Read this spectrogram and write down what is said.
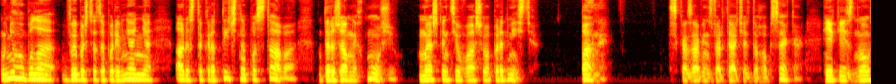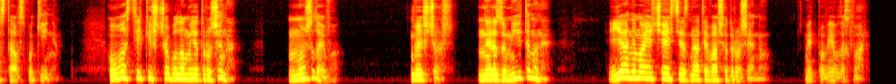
У нього була, вибачте за порівняння, аристократична постава державних мужів, мешканців вашого передмістя. Пане, сказав він, звертаючись до гопсека, який знов став спокійним. У вас тільки що була моя дружина? Можливо. Ви що ж, не розумієте мене? Я не маю честі знати вашу дружину, відповів лихвар.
